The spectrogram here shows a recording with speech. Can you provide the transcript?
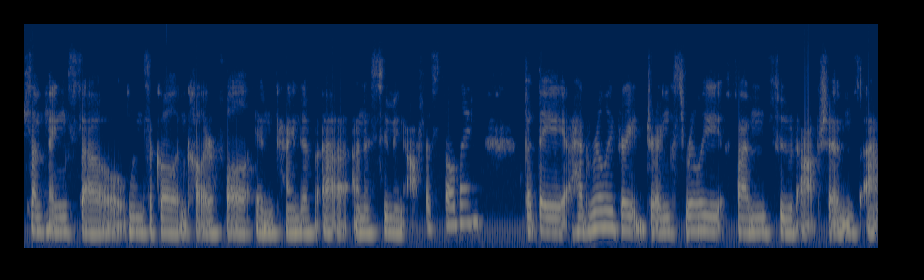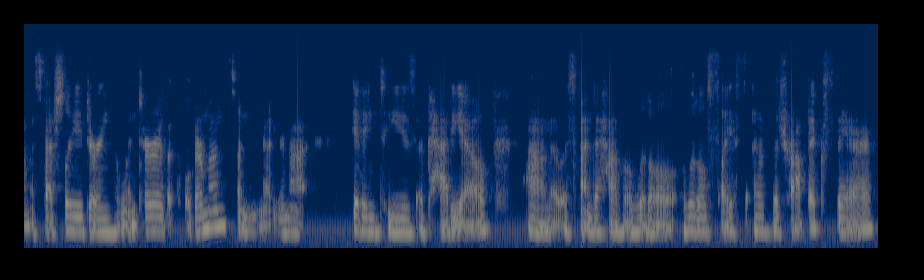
something so whimsical and colorful in kind of a unassuming office building. But they had really great drinks, really fun food options, um, especially during the winter the colder months when you know you're not getting to use a patio. Um, it was fun to have a little a little slice of the tropics there.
